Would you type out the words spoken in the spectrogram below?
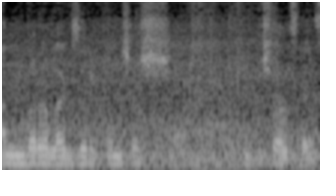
আনবারা লাক্সারি পঞ্চাশ বিশাল সাইজ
